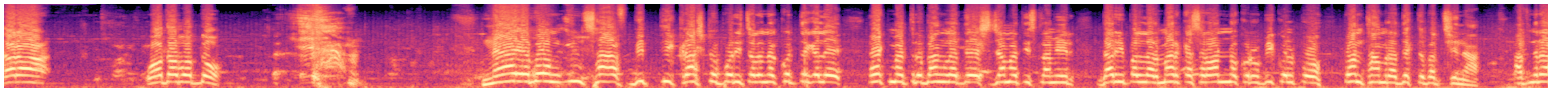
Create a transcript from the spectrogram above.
তারা ওয়াদাবদ্ধ। ন্যায় এবং ইনসাফ ভিত্তিক রাষ্ট্র পরিচালনা করতে গেলে একমাত্র বাংলাদেশ জামাত ইসলামীর দাঁড়িপাল্লার মার্কাসের অন্য কোনো বিকল্প পন্থা আমরা দেখতে পাচ্ছি না। আপনারা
